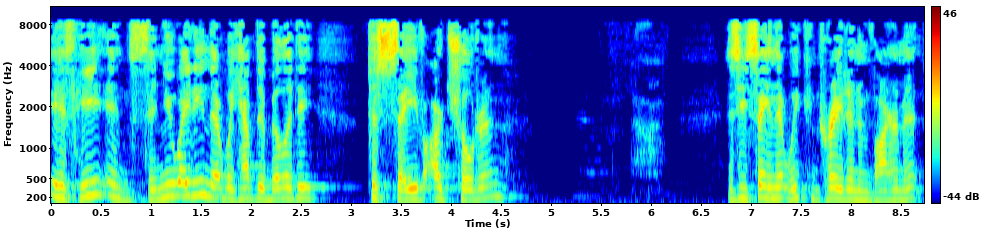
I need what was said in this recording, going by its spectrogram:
Is he insinuating that we have the ability to save our children? Is he saying that we can create an environment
